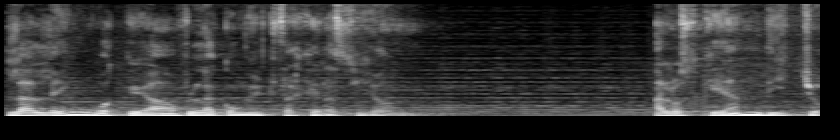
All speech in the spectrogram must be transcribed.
la lengua que habla con exageración. A los que han dicho,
